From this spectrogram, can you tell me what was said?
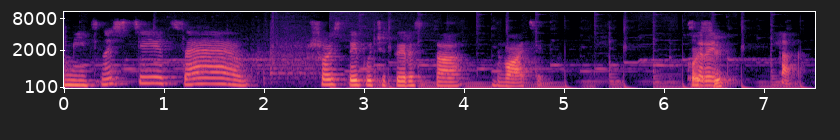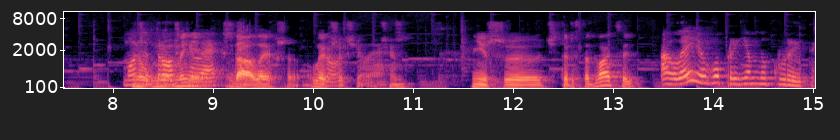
міцності це щось типу 420. Класік. Так. Може Ну, трошки мені, легше. Да, легше, легше, Трошки чим, легше. ніж е, 420. Але його приємно курити.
